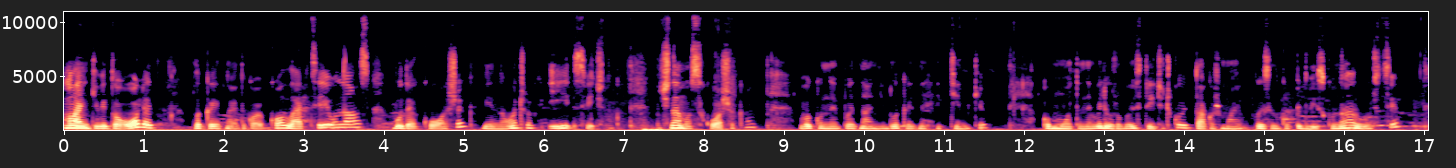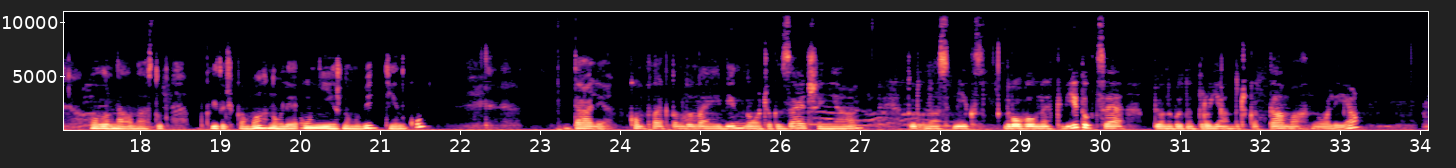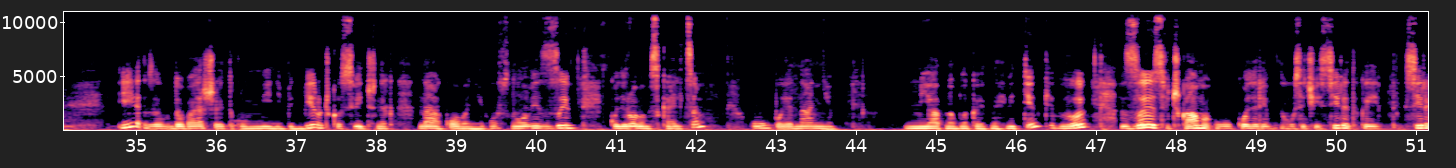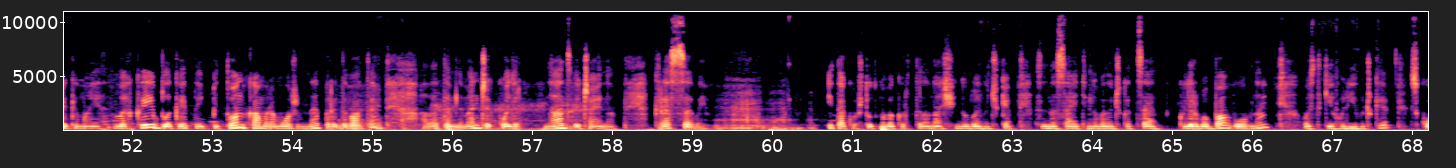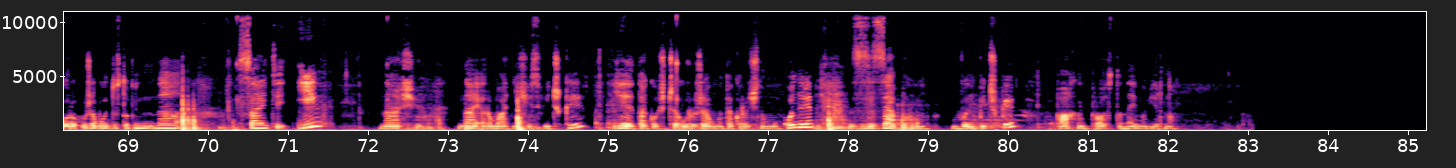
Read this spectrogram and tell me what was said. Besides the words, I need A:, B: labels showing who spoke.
A: Маленький відеоогляд блакитної такої колекції у нас буде кошик, віночок і свічник. Почнемо з кошика. Виконаний поєднання блакитних відтінків, обмотаний велюровою стрічечкою. Також має писанку підвіску на ручці. Головна у нас тут квіточка магнолія у ніжному відтінку. Далі комплектом до неї віночок зайчиня. Тут у нас мікс двох головних квіток: це піоновидна трояндочка та магнолія. І довершує таку міні-підбірочку, свічник на кованій основі з кольоровим скельцем у поєднанні м'ятно-блакитних відтінків з свічками у кольорі гусячий сірий. Такий сірий, який має легкий блакитний підтон. Камера може не передавати, але тим не менше колір надзвичайно красивий. І також тут ми використали наші новиночки на сайті новиночка це кольорова бавовна. Ось такі голівочки. Скоро вже будуть доступні на сайті. І наші найароматніші свічки є також ще у рожевому та коричневому кольорі з запахом випічки. Пахнуть просто неймовірно.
